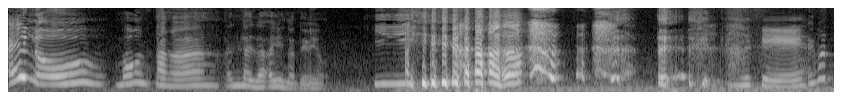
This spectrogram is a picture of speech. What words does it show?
I know. Mukhang tanga. Ang lala. Ayun na, din yung... okay. Ay, ba't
